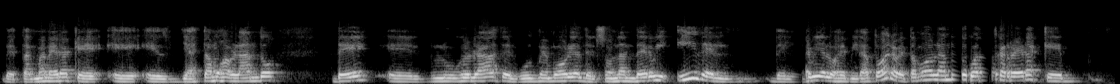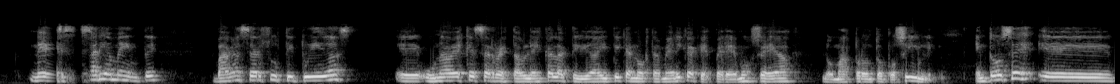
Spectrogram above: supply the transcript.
de tal manera que eh, ya estamos hablando del de, Bluegrass, del Wood Memorial, del Sunland Derby y del, del Derby de los Emiratos Árabes. Estamos hablando de cuatro carreras que necesariamente van a ser sustituidas eh, una vez que se restablezca la actividad hípica en Norteamérica, que esperemos sea lo más pronto posible. Entonces, eh,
